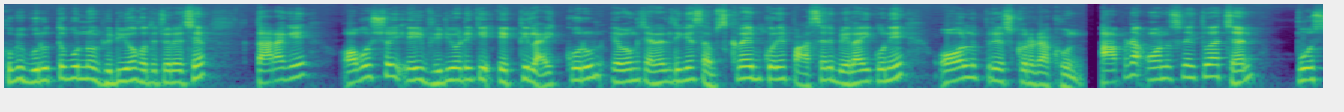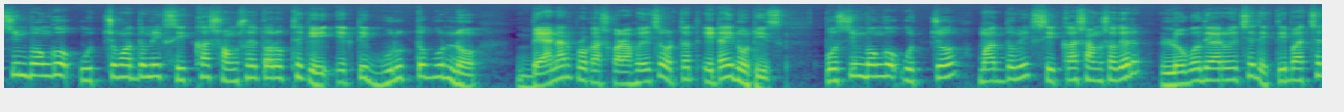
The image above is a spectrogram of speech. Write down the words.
খুবই গুরুত্বপূর্ণ ভিডিও হতে চলেছে। তার আগে অবশ্যই এই ভিডিওটিকে একটি লাইক করুন এবং চ্যানেলটিকে সাবস্ক্রাইব করে পাশের বেল আইকনে অল প্রেস করে রাখুন। আপনারা অনস্ক্রিন দেখতে পাচ্ছেন, পশ্চিমবঙ্গ উচ্চ মাধ্যমিক শিক্ষা সংসদের তরফ থেকে একটি গুরুত্বপূর্ণ ব্যানার প্রকাশ করা হয়েছে, অর্থাৎ এটাই নোটিশ পশ্চিমবঙ্গ উচ্চ মাধ্যমিক শিক্ষা সংসদের লোগো দেওয়া রয়েছে, দেখতেই পাচ্ছেন,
